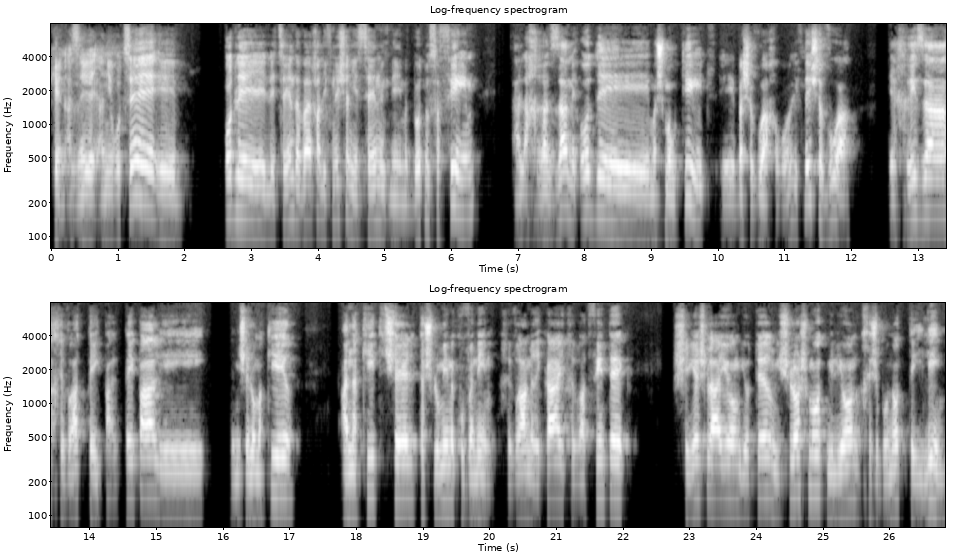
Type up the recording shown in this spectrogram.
כן, אז אה, אני רוצה אה, עוד לציין דבר אחד לפני שאני אציין אה, מטבעות נוספים, על הכרזה מאוד משמעותית בשבוע האחרון. לפני שבוע הכריזה חברת פייפל. פייפל היא, למי שלא מכיר, ענקית של תשלומים מקוונים, חברה אמריקאית, חברת פינטק, שיש לה היום יותר מ-300 מיליון חשבונות פעילים,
